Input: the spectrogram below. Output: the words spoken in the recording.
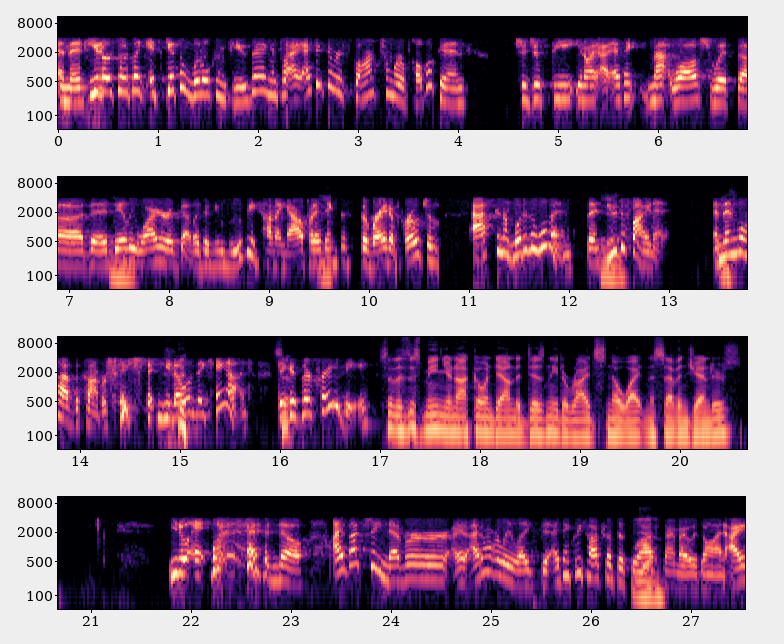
And then you know so it's like it gets a little confusing. And so I, I think the response from Republicans should just be, you know, I, I think Matt Walsh with uh, the Daily Wire has got like a new movie coming out, but I think this is the right approach of asking them, what is a woman? Then you define it. And then we'll have the conversation, you know, and they can't So- because they're crazy. So does this mean you're not going down to Disney to ride Snow White and the Seven Genders? You know, no, I've actually never. I, I don't really like. I think we talked about this last time I was on. I,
